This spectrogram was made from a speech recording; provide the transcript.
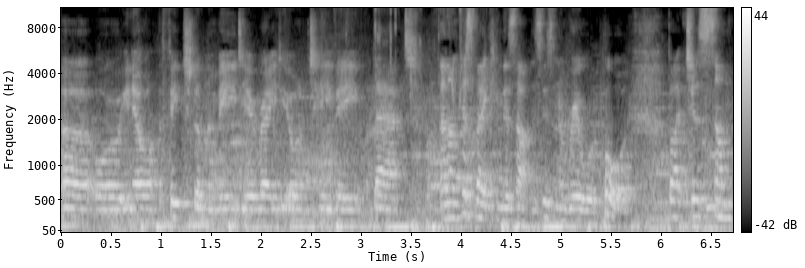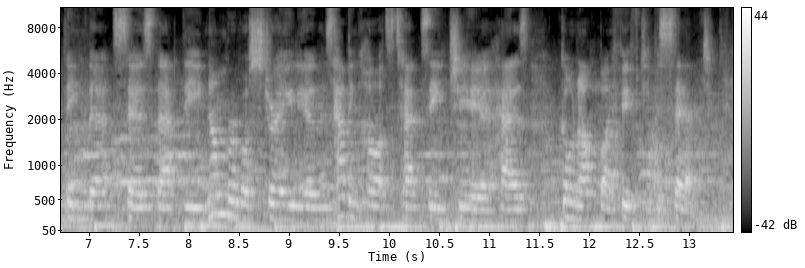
uh, or you know featured on the media, radio, and TV that, and I'm just making this up. This isn't a real report, but just something that says that the number of Australians having heart attacks each year has gone up by 50%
